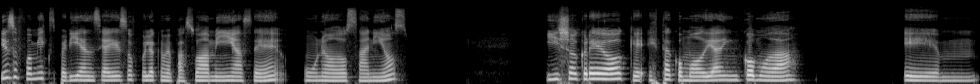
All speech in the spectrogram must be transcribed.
Y eso fue mi experiencia y eso fue lo que me pasó a mí hace uno o dos años. Y yo creo que esta comodidad incómoda em,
